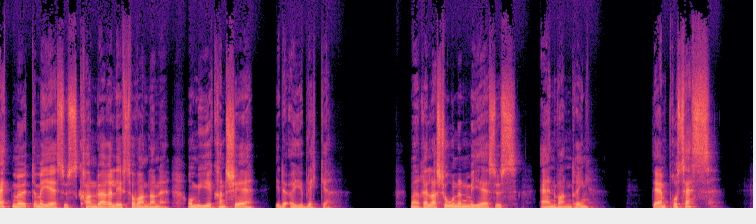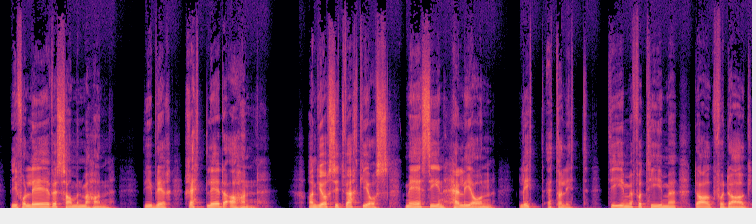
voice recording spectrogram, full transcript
et møte med Jesus kan være livsforvandlende, og mye kan skje i det øyeblikket. Men relasjonen med Jesus er en vandring. Det er en prosess. Vi får leve sammen med Han, vi blir rettledet av Han. Han gjør sitt verk i oss med sin Hellige Ånd, litt etter litt, time for time, dag for dag,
